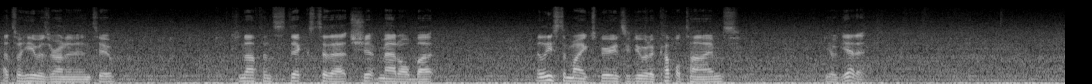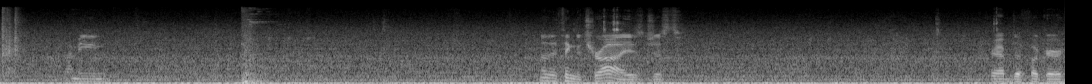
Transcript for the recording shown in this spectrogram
That's what he was running into. Nothing sticks to that ship metal, but at least in my experience, you do it a couple times, you'll get it. I mean, another thing to try is just grab the fucker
